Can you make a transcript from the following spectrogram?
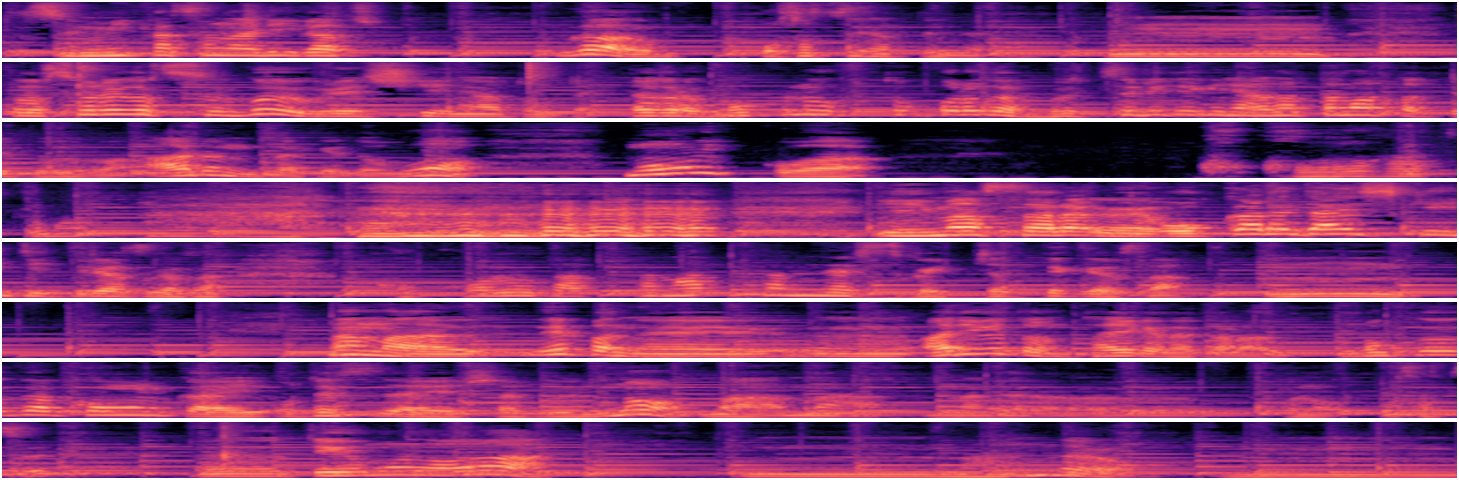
積み重なりが、がお札になってんだよね。うん。だからそれがすごい嬉しいなと思って。だから僕の懐が物理的に温まったって部分はあるんだけども、もう一個は、心が温まった。今更、お金大好きって言ってるやつがさ、心が温まったんですとか言っちゃってるけどさ、うん。まあまあ、やっぱね、うん、ありがとうの対価だから、僕が今回お手伝いした分の、まあまあ、なんだろう、このお札、うん、っていうものは、うん、なんだろう、うん、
